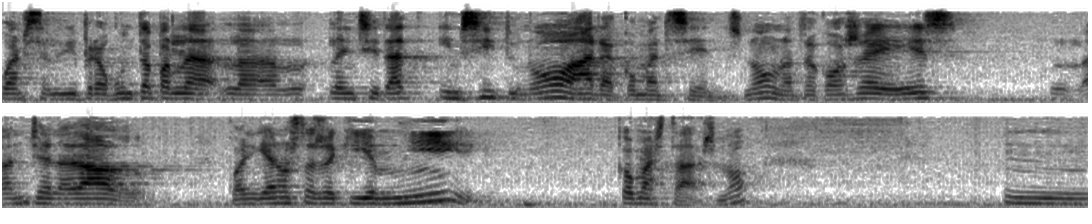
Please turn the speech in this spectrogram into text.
quan se li pregunta per l'ansietat in situ, no ara com et sents. No? Una altra cosa és, en general, quan ja no estàs aquí amb mi, com estàs? No? Mm,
